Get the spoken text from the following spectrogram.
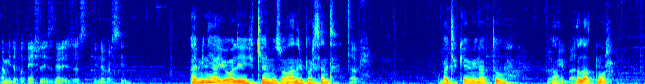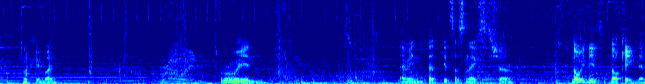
I mean the potential is there, it's just you never see it. I mean, yeah, you only can lose 100%, Okay. but you can win up to uh, a lot more. Okay, bye. Ruin. I mean, that gets us next, sure. No, it did. Okay, then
